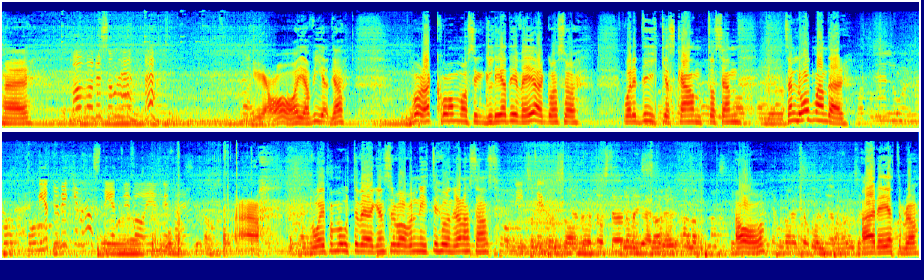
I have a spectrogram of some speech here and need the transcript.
Nej. Vad var det som hände? Ja, jag vet. Jag bara kom och så gled iväg och så var det dikeskant och sen, sen låg man där. Där låg man där. Vet du vilken hastighet vi var i ungefär? Ah, det var ju på motorvägen så det var väl 90-100 någonstans. 90. Kan du ta stöd av mig Jerker? Ja, ja det är jättebra.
